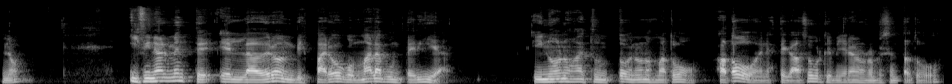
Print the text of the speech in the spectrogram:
¿no? Y finalmente el ladrón disparó con mala puntería y no nos achuntó, no nos mató, a todos en este caso, porque Piñera nos representa a todos,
